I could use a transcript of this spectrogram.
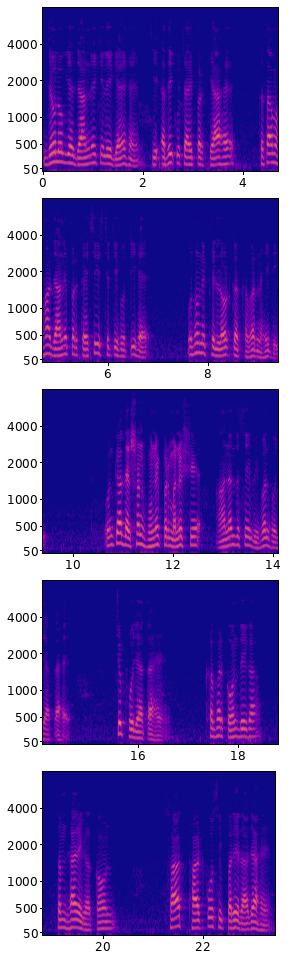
जो लोग यह जानने के लिए गए हैं कि अधिक ऊंचाई पर क्या है तथा वहाँ जाने पर कैसी स्थिति होती है, उन्होंने फिर लौटकर खबर नहीं दी। उनका दर्शन होने पर मनुष्य आनंद से विवल हो जाता है, चुप हो जाता है। खबर कौन देगा? समझाएगा कौन? सात फाटकों से परे राजा हैं।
